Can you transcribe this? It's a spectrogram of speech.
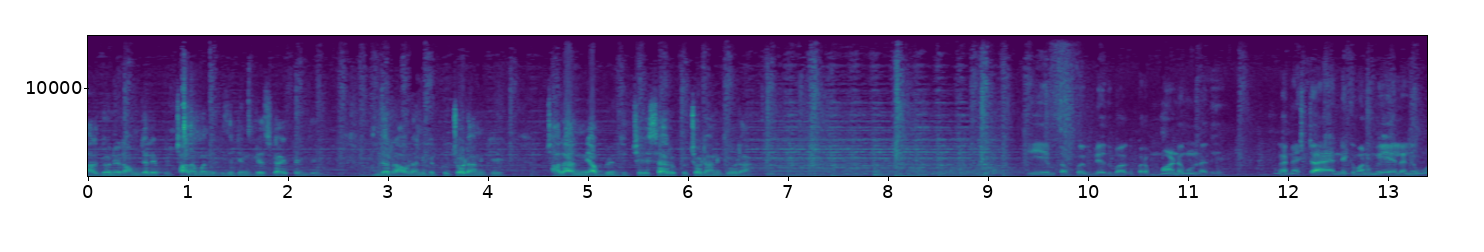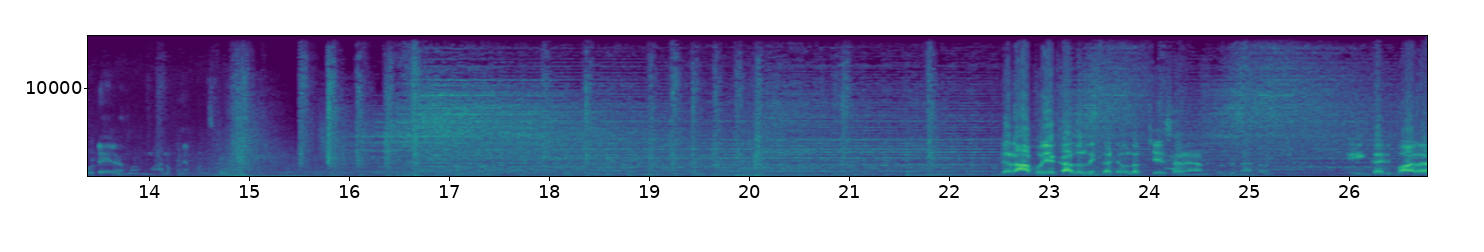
ఆదోని రామ్జల్ ఇప్పుడు చాలామంది విజిటింగ్ ప్లేస్గా అయిపోయింది. అందరు రావడానికి కూర్చోవడానికి చాలా అన్ని అభివృద్ధి చేశారు కూర్చోవడానికి కూడా. ఏం తప్పేం ఏం లేదు. బాగా బ్రహ్మాండంగా ఉండదు ఇంకా నెక్స్ట్ ఆయనకి మనం వేయాలని ఓటు వేయాలని మనం అనుకునే మనసు. ఇంకా రాబోయే కాలంలో ఇంకా డెవలప్ చేశారని అనుకుంటున్నాను. ఇంకా అది బాగా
